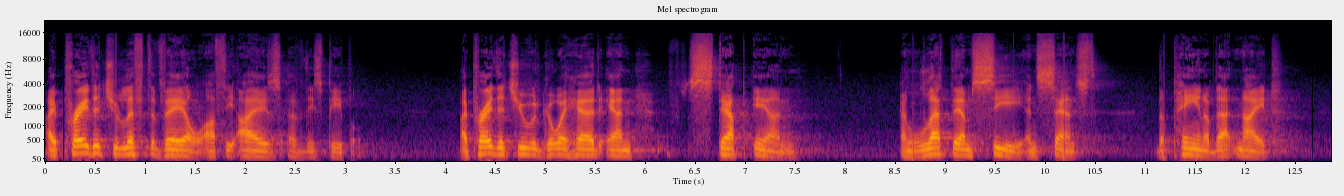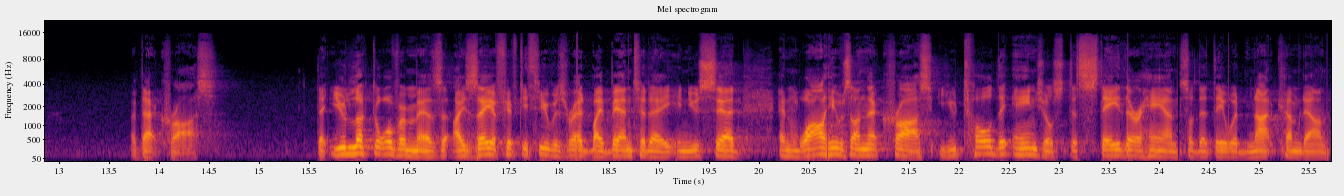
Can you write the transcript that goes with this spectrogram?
I pray that you lift the veil off the eyes of these people. I pray that you would go ahead and step in and let them see and sense the pain of that night at that cross. That you looked over him as Isaiah 53 was read by Ben today, and you said, and while he was on that cross, you told the angels to stay their hand so that they would not come down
